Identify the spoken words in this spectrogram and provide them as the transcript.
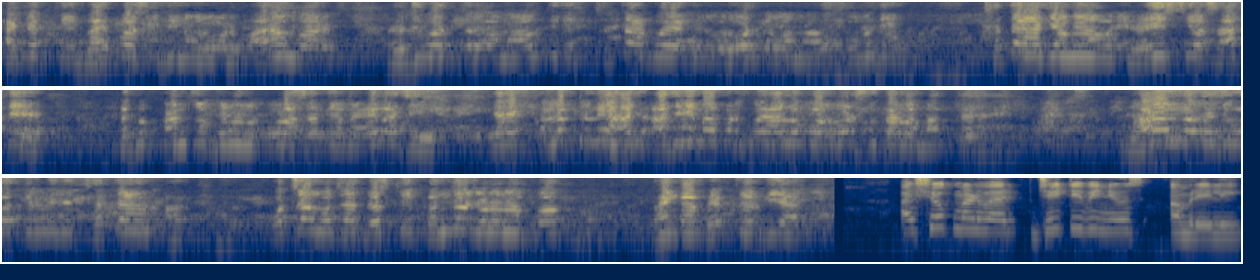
ફાટકથી બાયપાસ સુધીનો રોડ વારંવાર રજૂઆત કરવામાં આવતી છતાં કોઈ રોડ કરવામાં આવતો નથી. છતાં આજે અમે અમારી રહીશીઓ સાથે લગભગ પાંચસો જણાનો ટોળા સાથે અમે આવ્યા છીએ. ત્યારે કલેક્ટરની હાજરીમાં પણ કોઈ આ લોકો રોડ સ્વીકારવા માંગતા નથી. વારંવાર રજૂઆત કરવી છે. છતાં ઓછામાં ઓછા દસથી પંદર જણાના પગ ભાંગા ફ્રેક્ચર થયા. Ashok Manvar, GTV news Amreli.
